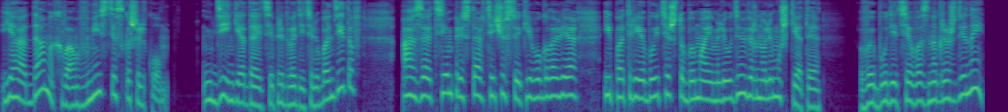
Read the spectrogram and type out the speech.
Я отдам их вам вместе с кошельком. Деньги отдайте предводителю бандитов, а затем приставьте часы к его голове и потребуйте, чтобы моим людям вернули мушкеты. Вы будете вознаграждены».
